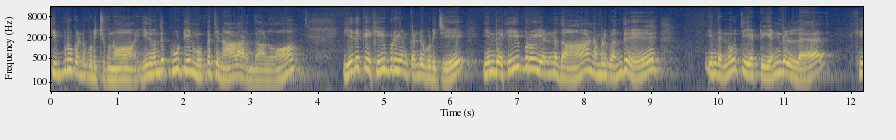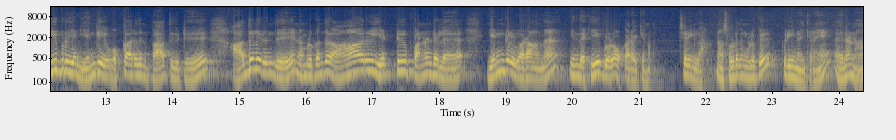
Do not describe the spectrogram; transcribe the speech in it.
ஹிப்ரு கண்டுபிடிச்சிக்கணும். இது வந்து கூட்டியன் முப்பத்தி நாலாக இருந்தாலும் இதுக்கு ஹீப்ரு எண் கண்டுபிடிச்சி இந்த ஹீப்ரு எண்ணு தான் நம்மளுக்கு வந்து இந்த நூற்றி எட்டு எண்களில் ஹீப்ரு எண் எங்கே உட்காருதுன்னு பார்த்துக்கிட்டு அதிலிருந்து நம்மளுக்கு வந்து ஆறு எட்டு பன்னெண்டில் எண்கள் வராமல் இந்த ஹீப்ருவில் உட்கார வைக்கணும். சரிங்களா? நான் சொல்கிறது உங்களுக்கு புரிய நினைக்கிறேன். அது என்னென்னா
